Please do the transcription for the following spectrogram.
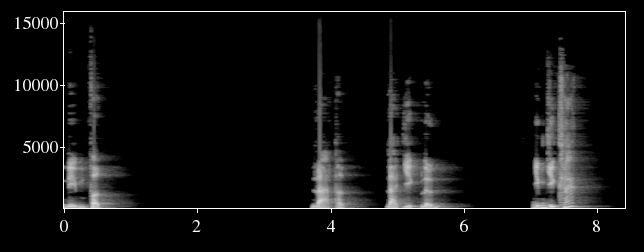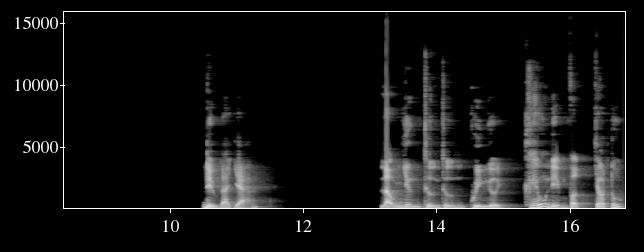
Niệm phật là thật, là việc lớn. Những việc khác đều là giả. Lão nhân thường thường khuyên người khéo niệm phật cho tốt.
